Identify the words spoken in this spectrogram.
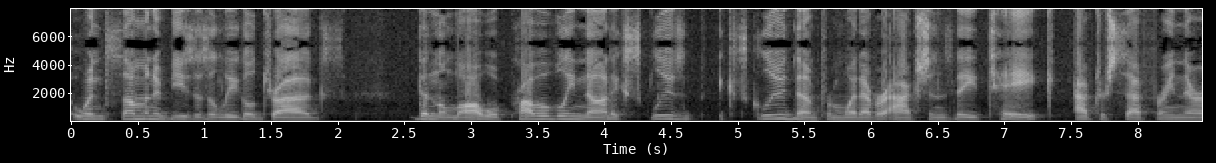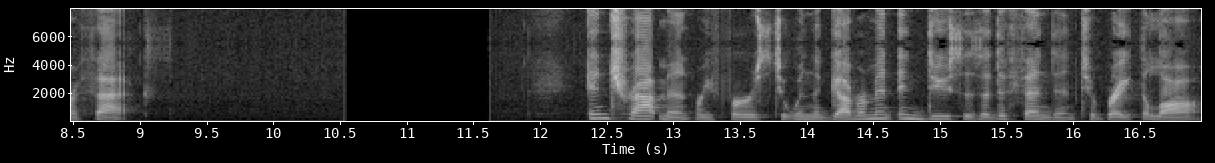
when someone abuses illegal drugs, then the law will probably not exclude exclude them from whatever actions they take after suffering their effects. Entrapment refers to when the government induces a defendant to break the law.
